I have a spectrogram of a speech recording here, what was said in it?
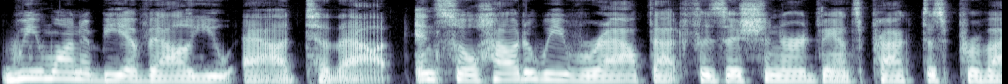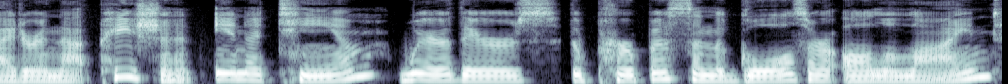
We want to be a value add to that. And so, how do we wrap that physician or advanced practice provider and that patient in a team where there's the purpose and the goals are all aligned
